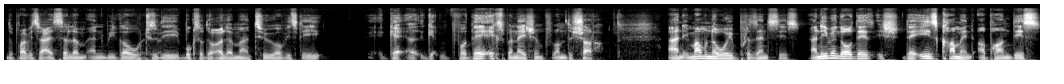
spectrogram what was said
the Prophet ﷺ, and we go to the books of the ulama too, obviously, get, uh, get for their explanation from the Shara, and Imam Nawawi presents this, and even though there's there is comment upon this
